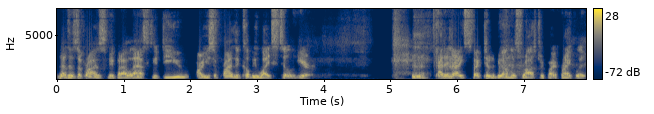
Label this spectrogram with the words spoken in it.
Nothing surprises me, but I will ask you, do you are you surprised that Coby White's still here? I did not expect him to be on this roster, quite frankly.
